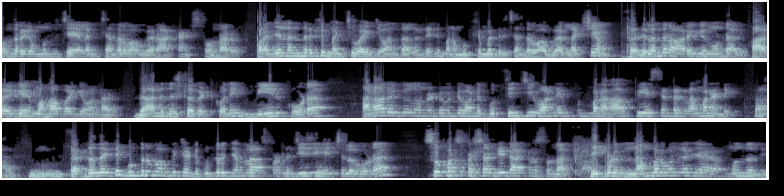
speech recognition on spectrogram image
తొందరగా ముందు చేయాలని చంద్రబాబు గారు ఆకాంక్షతో ఉన్నారు. ప్రజలందరికీ మంచి వైద్యం అందాలనేది మన ముఖ్యమంత్రి చంద్రబాబు గారి లక్ష్యం. ప్రజలందరూ ఆరోగ్యంగా ఉండాలి. ఆరోగ్యం మహాభాగ్యం అన్నారు. దాన్ని దృష్టిలో పెట్టుకొని మీరు కూడా అనారోగ్యంలో ఉన్నటువంటి వాళ్ళని గుర్తించి వాళ్ళని మన పిఎస్ సెంటర్కి రమ్మనండి. పెద్దదైతే గుంటూరు పంపించండి. గుంటూరు జనరల్ హాస్పిటల్ జీజీహెచ్లో కూడా సూపర్ స్పెషాలిటీ డాక్టర్స్ ఉన్నారు. ఇప్పుడు నంబర్ వన్గా ముందుంది.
